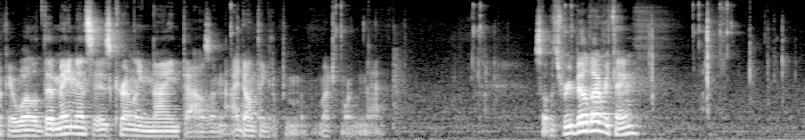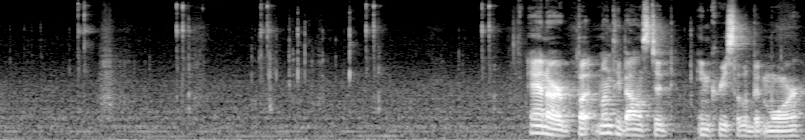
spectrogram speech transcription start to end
Okay, well, the maintenance is currently 9,000. I don't think it'll be much more than that. So let's rebuild everything. And our but monthly balance did increase a little bit more.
